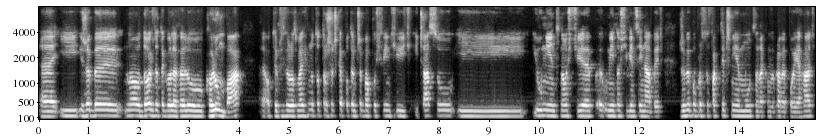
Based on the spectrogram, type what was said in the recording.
e, i, i żeby no, dojść do tego levelu Kolumba, o którym rozmawialiśmy, no to troszeczkę potem trzeba poświęcić i czasu, i, i umiejętności, umiejętności więcej nabyć, żeby po prostu faktycznie móc na taką wyprawę pojechać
